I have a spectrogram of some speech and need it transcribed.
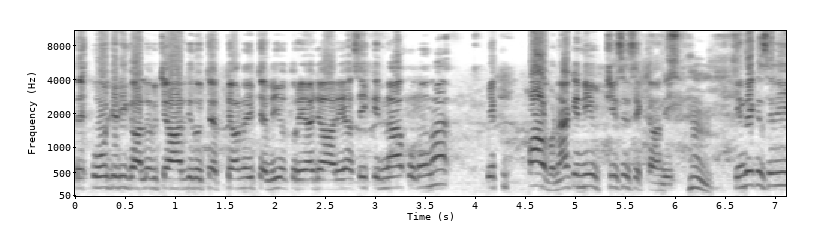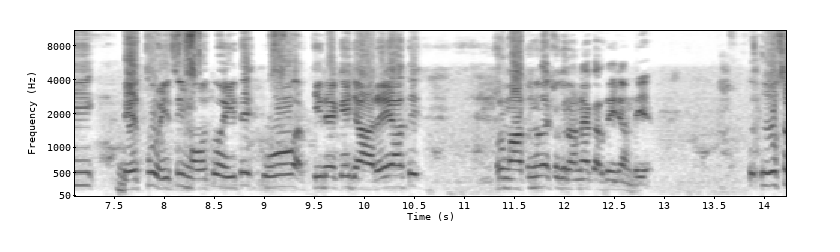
ਤੇ ਉਹ ਜਿਹੜੀ ਗੱਲ ਵਿਚਾਰ ਜਦੋਂ ਚਰਚਾ ਉਹਨਾਂ ਦੀ ਚੱਲੀ ਉਹ ਤੁਰਿਆ ਜਾ ਰਿਹਾ ਸੀ ਕਿੰਨਾ ਉਦੋਂ ਨਾ ਇੱਕ ਭਾਵਨਾ ਕਿੰਨੀ ਉੱਚੀ ਸੀ ਸਿੱਖਾਂ ਦੀ। ਕਹਿੰਦੇ ਕਿਸੇ ਦੀ ਡੈਥ ਹੋਈ ਸੀ ਮੌਤ ਹੋਈ ਤੇ ਉਹ ਅਰਥੀ ਲੈ ਕੇ ਜਾ ਰਹੇ ਆ ਤੇ ਪ੍ਰਮਾਤਮਾ ਦਾ ਸ਼ੁਕਰਾਨਾ ਕਰਦੇ ਜਾਂਦੇ ਆ। ਤੇ ਉਸ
